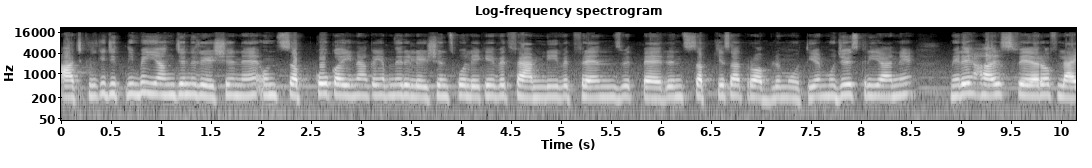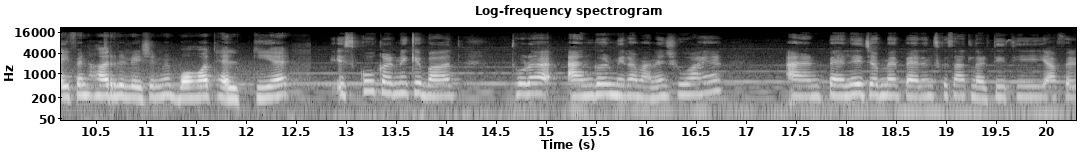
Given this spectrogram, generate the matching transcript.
आजकल की जितनी भी यंग जनरेशन है, उन सबको कहीं ना कहीं अपने रिलेशंस को लेके with family with friends with parents सबके साथ प्रॉब्लम होती है। मुझे इस क्रिया ने मेरे हर स्फेयर ऑफ़ लाइफ एंड हर रिलेशन में बहुत हेल्प की है। इसको करने के बाद थोड़ा एंगर मेरा मैनेज हुआ है। एंड पहले जब मैं पेरेंट्स के साथ लड़ती थी या फिर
